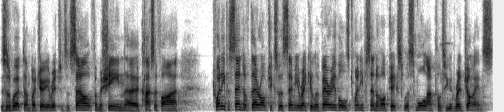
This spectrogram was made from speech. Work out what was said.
this is work done by Jerry Richards itself, a machine uh, classifier. 20% of their objects were semi-regular variables, 20% of objects were small amplitude red giants.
